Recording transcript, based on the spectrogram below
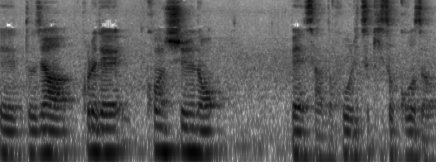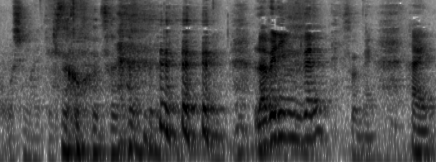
えっとじゃあこれで今週のベンさんの法律基礎講座はおしまいです ラベリングがね。そうね。はい。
